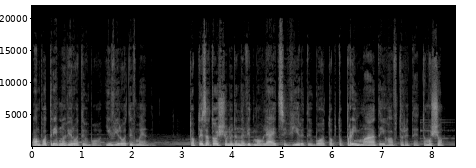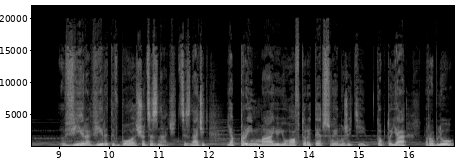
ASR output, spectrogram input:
вам потрібно вірувати в Бога і вірувати в мене. Тобто, і за те, що людина відмовляється вірити в Бога, тобто приймати його авторитет, тому що віра, вірити в Бога, що це значить? Це значить, я приймаю його авторитет в своєму житті. Тобто я роблю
